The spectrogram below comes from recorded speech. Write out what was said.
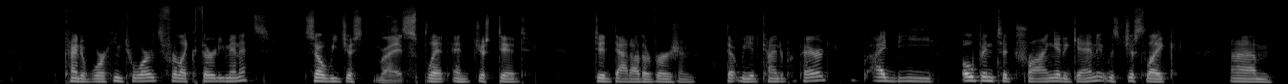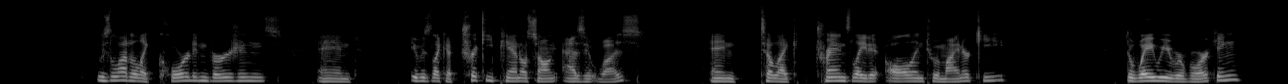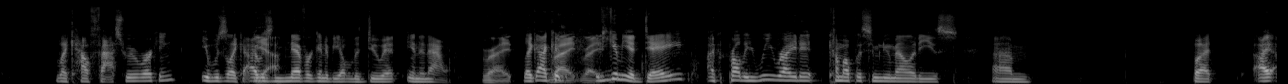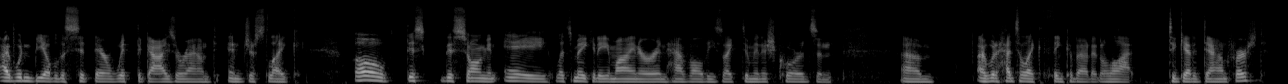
kind of working towards for like 30 minutes. So we just Right. split and just did did that other version that we had kind of prepared. I'd be open to trying it again. It was just like um it was a lot of like chord inversions and it was like a tricky piano song as it was and to like translate it all into a minor key the way we were working like how fast we were working it was like i was Yeah. never going to be able to do it in an hour Right. like I could, Right, right. if you give me a day, I could probably rewrite it, come up with some new melodies. Um, but I, I wouldn't be able to sit there with the guys around and just like, oh, this this song in A, let's make it A minor and have all these like diminished chords and, um, I would have had to like think about it a lot to get it down first.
